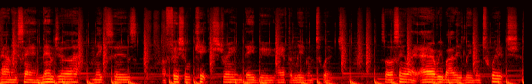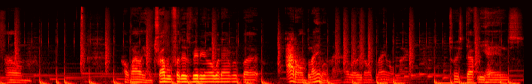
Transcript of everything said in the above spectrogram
now they saying Ninja makes his official Kick stream debut after leaving Twitch. So it seems like everybody's leaving Twitch. Um, hope I don't get in trouble for this video or whatever, but I don't blame them, man. I really don't blame them. Like, Twitch definitely has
